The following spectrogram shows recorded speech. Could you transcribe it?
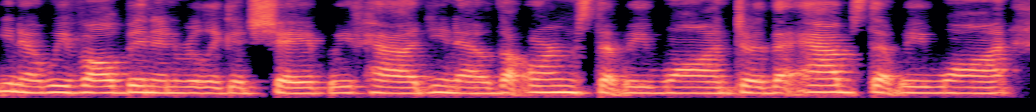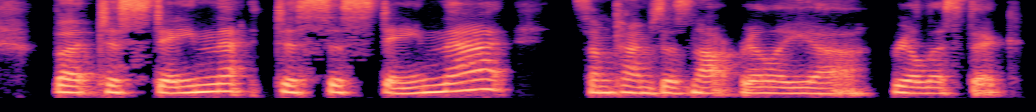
you know, we've all been in really good shape. We've had, you know, the arms that we want or the abs that we want, but to sustain that, to sustain that, sometimes it's not really uh, realistic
